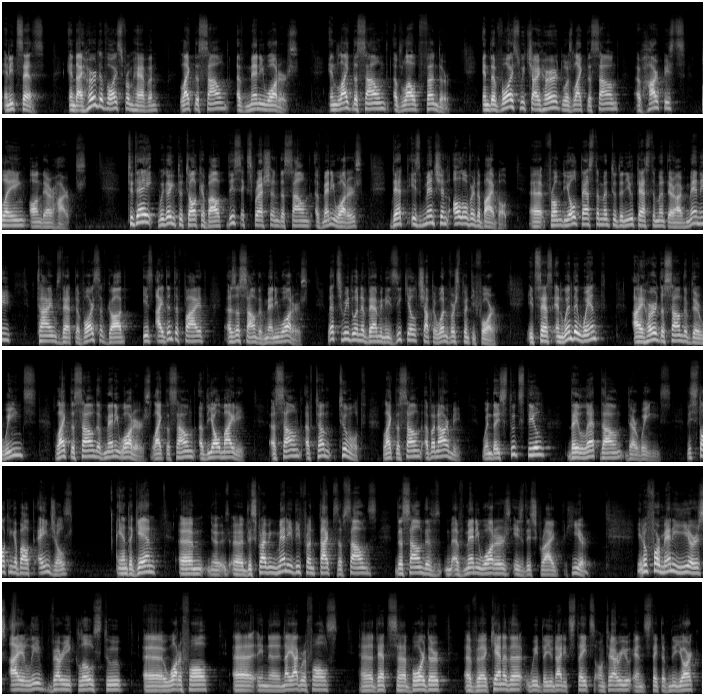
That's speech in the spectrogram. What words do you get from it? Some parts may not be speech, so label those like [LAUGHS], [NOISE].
And it says, And I heard a voice from heaven like the sound of many waters, and like the sound of loud thunder. And the voice which I heard was like the sound of harpists playing on their harps. Today, we're going to talk about this expression, the sound of many waters, that is mentioned all over the Bible. Uh, from the Old Testament to the New Testament, there are many times that the voice of God is identified as a sound of many waters. Let's read one of them in Ezekiel chapter 1, verse 24. It says, And when they went, I heard the sound of their wings, like the sound of many waters, like the sound of the Almighty, a sound of tum- tumult, like the sound of an army. When they stood still, they let down their wings. This is talking about angels, and again, um, uh, uh, describing many different types of sounds. The sound of, of many waters is described here. You know, for many years, I lived very close to a uh, waterfall uh, in uh, Niagara Falls. That's a border of uh, Canada with the United States, Ontario, and state of New York.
